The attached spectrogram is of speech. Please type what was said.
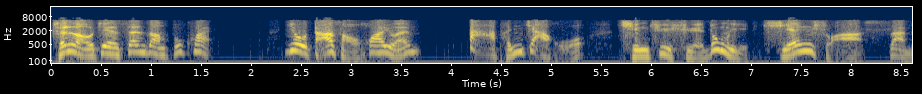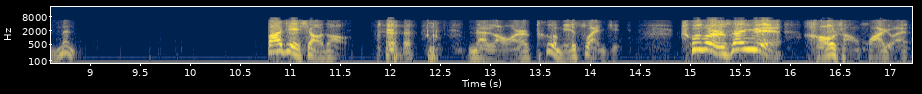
陈老见三藏不快，又打扫花园，大盆架火，请去雪洞里闲耍散闷。八戒笑道：“ 那老儿特没算计，春二三月好赏花园，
